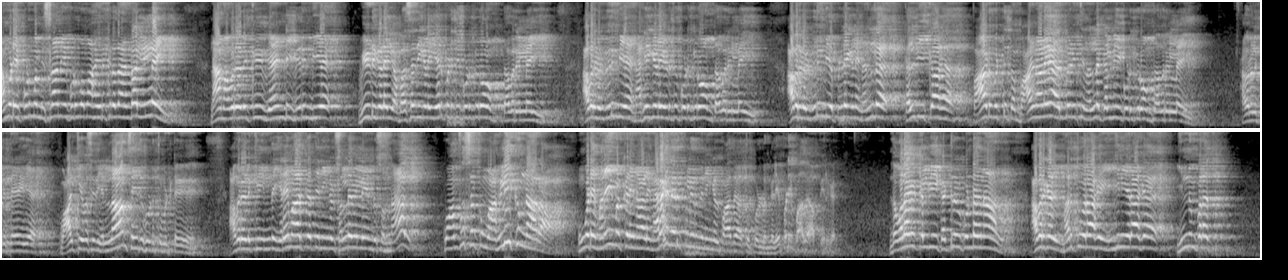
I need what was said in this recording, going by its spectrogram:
நம்முடைய குடும்பம் இஸ்லாமிய குடும்பமாக இருக்கிறதா என்றால் இல்லை. நாம் அவர்களுக்கு வேண்டி விரும்பிய வீடுகளை வசதிகளை ஏற்படுத்தி கொடுக்கிறோம் தவறில்லை. அவர்கள் விரும்பிய நகைகளை எடுத்து கொடுக்கிறோம் தவறில்லை. அவர்கள் விரும்பிய பிள்ளைகளை நல்ல கல்விக்காக பாடுபட்டு தம் வாழ்நாளே அர்ப்பணித்து நல்ல கல்வியை கொடுக்கிறோம் தவறில்லை. அவர்களுக்கு தேவைய வாழ்க்கை வசதி எல்லாம் செய்து கொடுத்து விட்டு அவர்களுக்கு இந்த இறைமார்க்கத்தை நீங்கள் சொல்லவில்லை என்று சொன்னால் அம்சக்கும் அகிலிக்கும் நாரா. உங்களுடைய மனைவி மக்களை நாளை நரக நெருப்பிலிருந்து நீங்கள் பாதுகாத்துக் கொள்ளுங்கள். எப்படி பாதுகாப்பீர்கள்? இந்த உலக கல்வியை கற்றுக் கொண்டதனால் அவர்கள் மருத்துவராக இன்ஜினியராக இன்னும் பல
